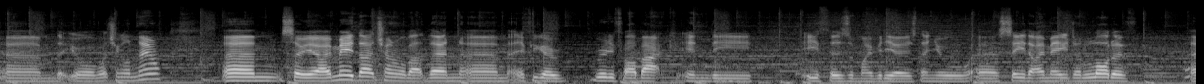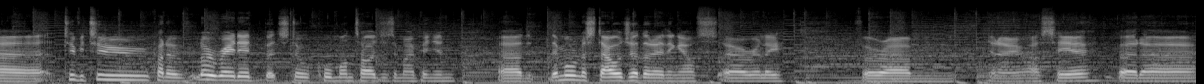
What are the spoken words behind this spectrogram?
um, that you're watching on now. Um, so yeah, I made that channel about then. Um, and if you go really far back in the ethers of my videos, then you'll uh, see that I made a lot of 2v2 uh, kind of low rated but still cool montages in my opinion. Uh, they're more nostalgia than anything else uh, really for um, you know us here but uh,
